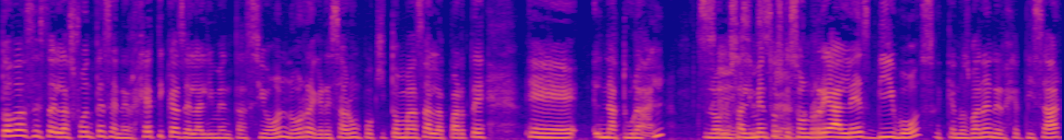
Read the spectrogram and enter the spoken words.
todas estas, las fuentes energéticas de la alimentación, ¿no? Regresar un poquito más a la parte eh, natural los alimentos que son reales, vivos, que nos van a energetizar.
